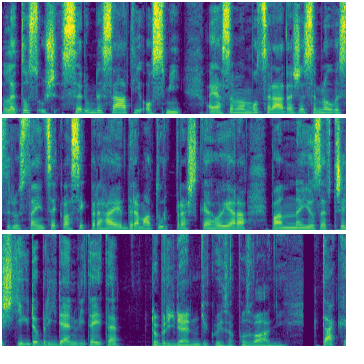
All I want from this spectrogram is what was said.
Letos už 78. A já jsem moc ráda, že se mnou ve studiu stanice Klasik Praha je dramaturg Pražského jara, pan Josef Třeštík. Dobrý den, vítejte. Dobrý den, děkuji za pozvání. Tak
